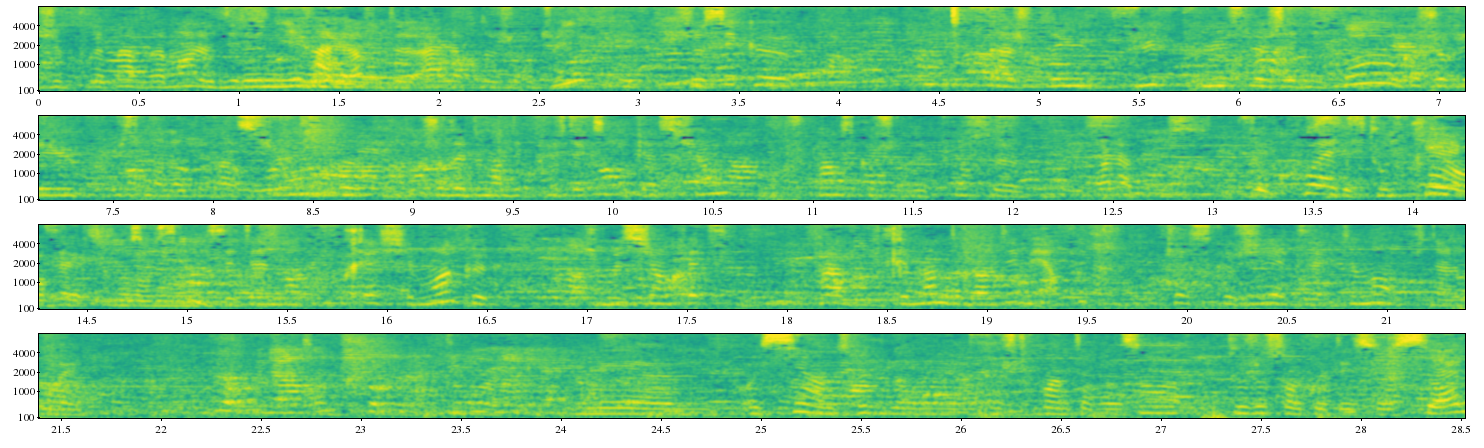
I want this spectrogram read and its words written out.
je ne pourrais pas vraiment le définir à l'heure d'aujourd'hui. Je sais que quand j'aurais vu plus le gynéco, que j'aurais eu plus mon opération, que j'aurais demandé plus d'explications, je pense que j'aurais plus, euh, voilà, plus de quoi expliquer exactement ce que c'est. finalement. Mais c'est tellement frais chez moi que je me suis en fait pas vraiment demandé, mais en fait, qu'est-ce que j'ai exactement finalement? Mais euh, aussi un truc dont- que je trouve intéressant, toujours sur le côté social,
